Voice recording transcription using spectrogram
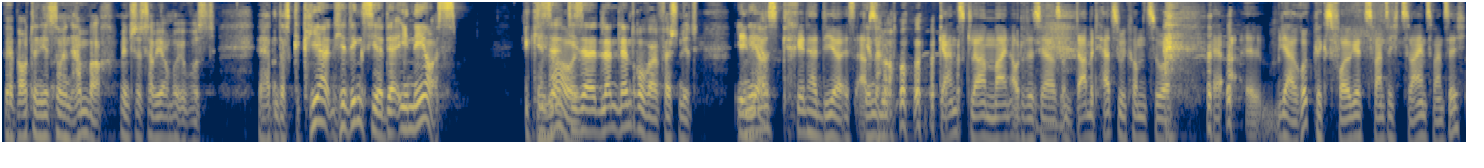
wer baut denn jetzt noch in Hambach? Mensch, das habe ich auch mal gewusst. Wir hatten das hier, hier Dings hier, der Ineos. Genau. Dieser, dieser Land, Land Rover Verschnitt. Ineos Grenadier ist absolut Genau. ganz klar mein Auto des Jahres und damit herzlich willkommen zur äh, äh, ja, Rückblicksfolge 2022.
